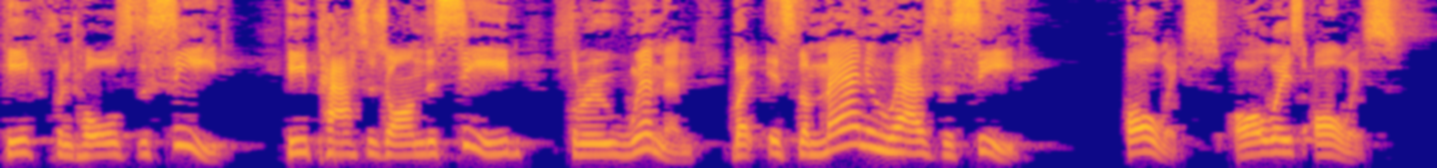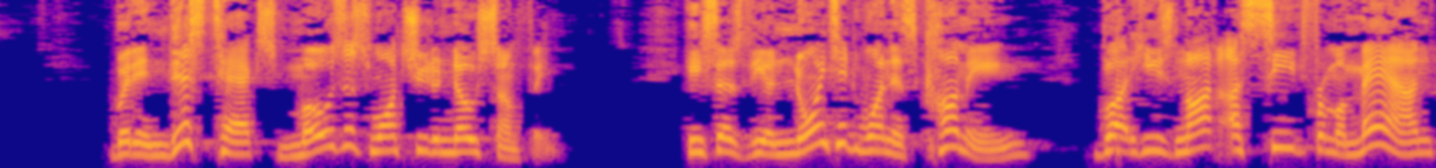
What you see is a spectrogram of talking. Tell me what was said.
He controls the seed. He passes on the seed through women, but it's the man who has the seed. Always, always, always. But in this text, Moses wants you to know something. He says the anointed one is coming, but he's not a seed from a man.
